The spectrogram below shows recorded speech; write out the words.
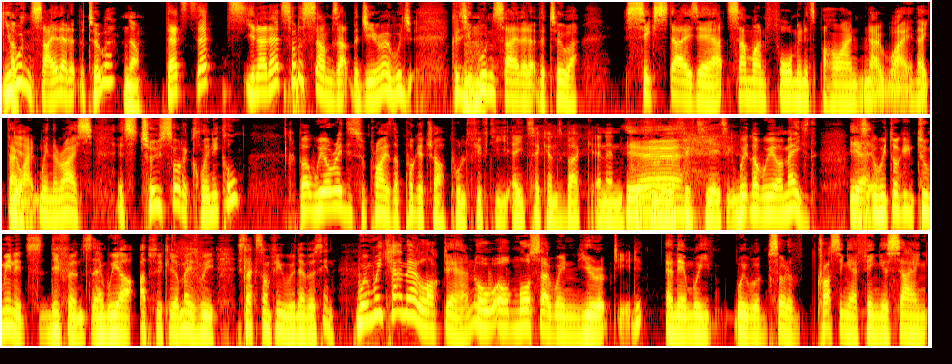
You Ab- wouldn't say that at the tour. No. That's that's you know that sort of sums up the Giro, would you? Because you Mm-hmm. wouldn't say that at the tour. Six days out, someone four minutes behind. No way, they they Yeah. won't win the race. It's too sort of clinical. But we're already surprised that Pogacar pulled 58 seconds back and then pulled Yeah. another 58. We, no, we are amazed. Yeah. We're talking two minutes difference and we are absolutely amazed. We It's like something we've never seen. When we came out of lockdown, or, or more so when Europe did, and then we we were sort of crossing our fingers, saying,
